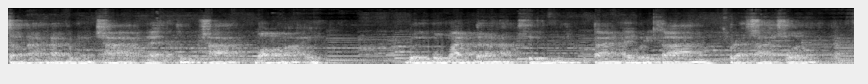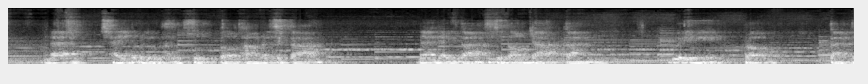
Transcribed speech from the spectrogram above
สำนักงานตำรวจแห่งชาติและทุกชาติมอบหมาย โดยมุ่งมั่นตระหนักถึงการให้บริการประชาชน และใช้ประโยชน์สูงสุดต่อทางราชการ และในโอกาสที่จะต้องจากกันด้วยเหตุเพราะการเก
